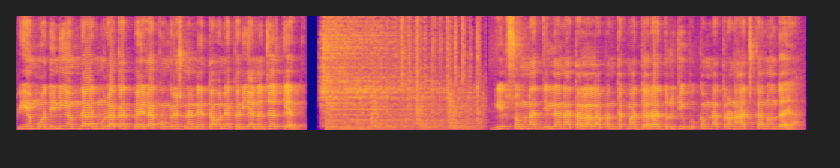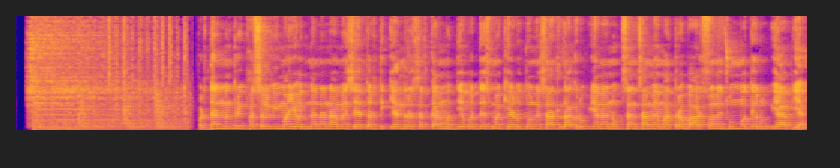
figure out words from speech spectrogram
પીએમ મોદીની અમદાવાદ મુલાકાત પહેલા કોંગ્રેસના નેતાઓને કર્યા નજરકેદ ગીર સોમનાથ જિલ્લાના તાલાલા પંથકમાં ધરાધ્રુજી ભૂકંપના ત્રણ આંચકા નોંધાયા. પ્રધાનમંત્રી ફસલ વીમા યોજનાના નામે છેતરતી કેન્દ્ર સરકાર મધ્યપ્રદેશમાં ખેડૂતોને સાત લાખ રૂપિયાના નુકસાન સામે માત્ર બારસો ને ચુમ્મોતેર રૂપિયા આપ્યા.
